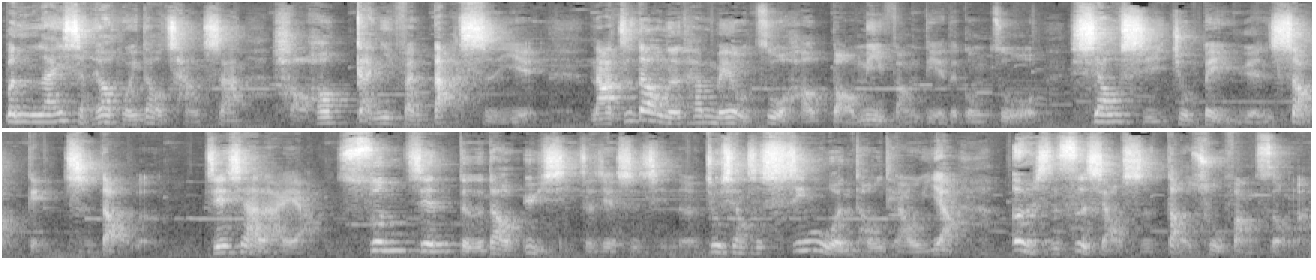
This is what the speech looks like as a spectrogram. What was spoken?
本来想要回到长沙好好干一番大事业，哪知道呢，他没有做好保密防谍的工作，消息就被袁绍给知道了。接下来呀、孙坚得到玉玺这件事情呢，就像是新闻头条一样，二十四小时到处放送啊。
